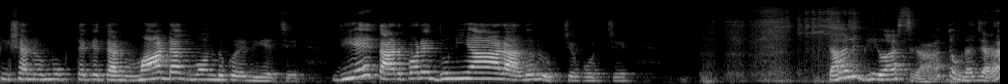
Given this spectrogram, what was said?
কৃষাণুর মুখ থেকে তার মা ডাক বন্ধ করে দিয়েছে। দিয়ে তারপরে দুনিয়ার আলোর উপচে পড়ছে। তাহলে ভিউয়ার্সরা, তোমরা যারা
